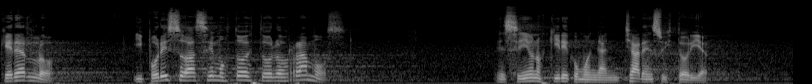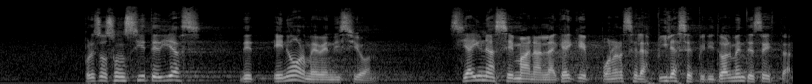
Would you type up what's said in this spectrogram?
quererlo. Y por eso hacemos todo esto los ramos, el Señor nos quiere como enganchar en su historia. Por eso son siete días de enorme bendición. Si hay una semana en la que hay que ponerse las pilas espiritualmente es esta.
